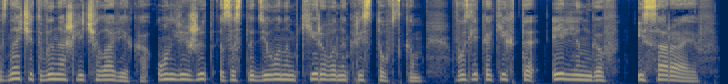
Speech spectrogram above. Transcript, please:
«Значит, вы нашли человека. Он лежит за стадионом Кирова на Крестовском, возле каких-то эллингов и сараев.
